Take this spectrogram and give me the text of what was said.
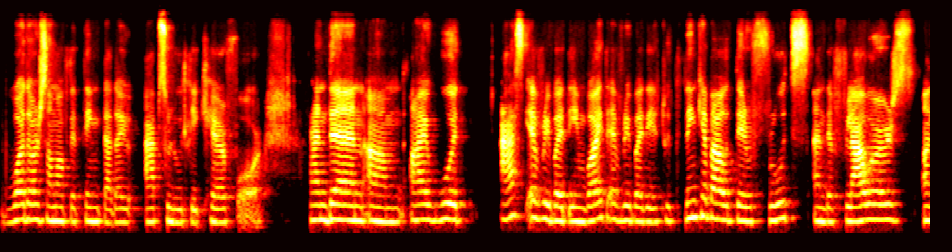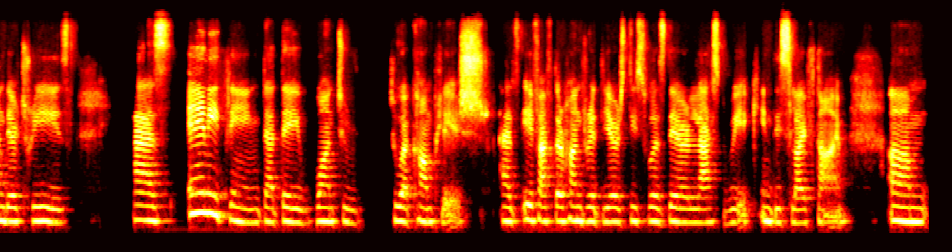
what are some of the things that I absolutely care for. And then um, I would ask everybody, invite everybody to think about their fruits and the flowers on their trees as anything that they want to to accomplish as if after 100 years this was their last week in this lifetime. Um,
